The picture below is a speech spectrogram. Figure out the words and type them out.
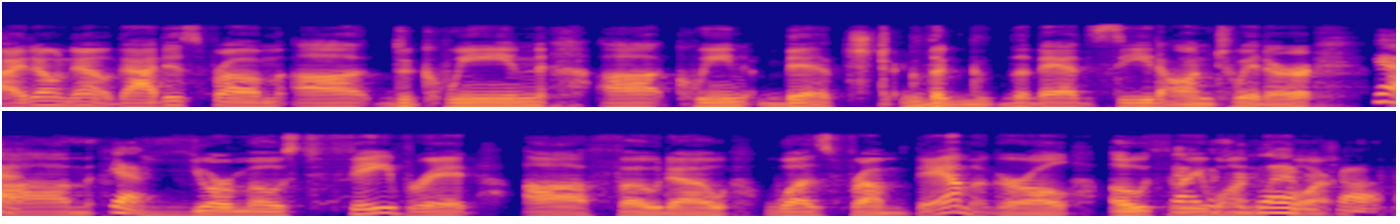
I don't know. That is from uh the Queen uh Queen Bitched, the the bad seed on Twitter. Yes. um yes. your most favorite uh photo was from Bama Girl That was her glamour 0314. shot.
